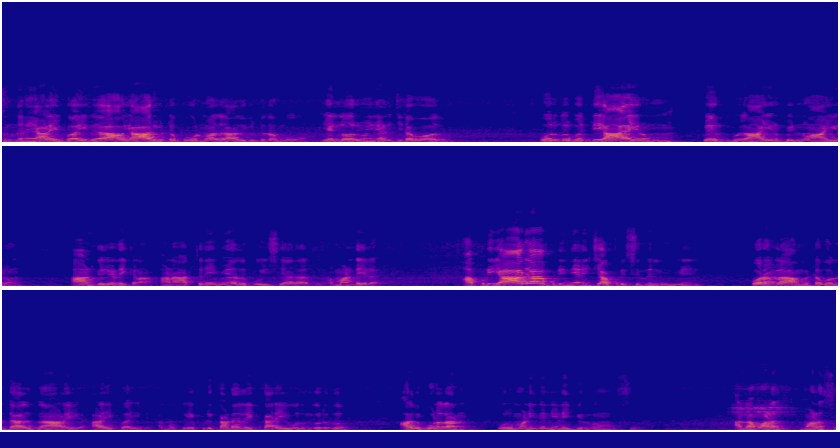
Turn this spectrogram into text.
சிந்தனை அலைப்பாயுது அவ யாருக்கிட்ட போகணுமோ அது அதுக்கிட்ட தான் போகும். எல்லோருமே நினச்சிட்டா போகாது. ஒருத்தர் பற்றி ஆயிரம் பேர் ஆயிரம் பெண்ணும் ஆயிரம் ஆண்கள் நினைக்கலாம். ஆனால் அத்தனையுமே அதை போய் சேராது மண்டையில். அப்படி யார் அப்படி நினச்சி அப்படி சிந்தனை போகிறாங்களோ அவங்ககிட்ட வந்துட்டு அதுதான் அலை அழைப்பாயுது அந்த எப்படி கடலை கரை ஒதுங்குறதோ அதுபோல தான் ஒரு மனிதன் நினைக்கிறதும் அந்த மன மனசு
